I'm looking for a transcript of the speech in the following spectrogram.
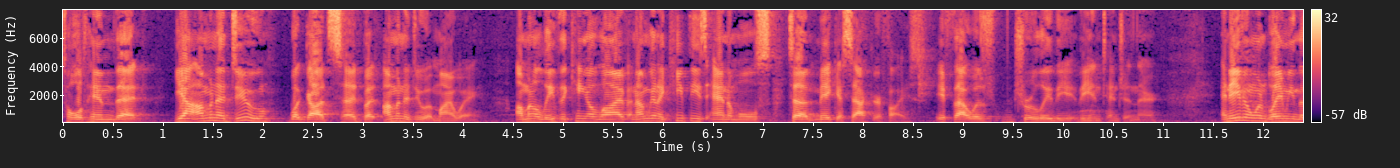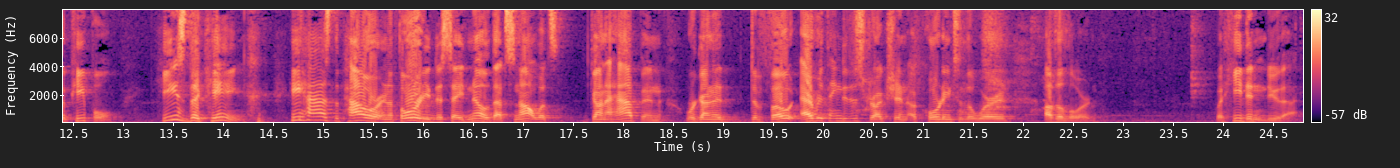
told him that, yeah, I'm going to do what God said, but I'm going to do it my way. I'm going to leave the king alive and I'm going to keep these animals to make a sacrifice, if that was truly the, the intention there. And even when blaming the people, he's the king. He has the power and authority to say, no, that's not what's going to happen. We're going to devote everything to destruction according to the word of the Lord. But he didn't do that.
